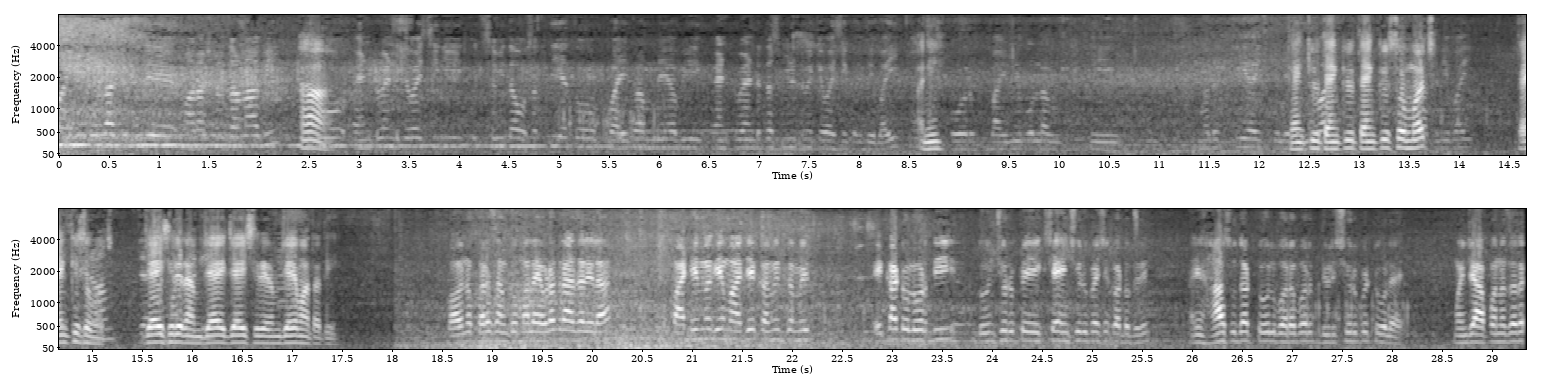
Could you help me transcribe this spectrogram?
भाई ने बोला कि मुझे महाराष्ट्र जाना अभी। हाँ। तो एंड टू एंड केवाईसी की कुछ सुविधा हो सकती है तो भाई का हमने अभी एंड टू एंड दस मिनट में केवाईसी कर दी भाई। और भाई ने बोला कि मदद किया इसके लिए थँक्यू धन्यवाद। Thank you thank you so much भाई थँक्यू सो मच जय श्री राम जय जय श्री राम जय माता दी। भावनो खरं सांगतो मला एवढा त्रास झालेला. पाठीमागे माझे कमीत कमीत एका टोलवरती दोनशे रुपये एकशे ऐंशी रुपयाचे कट होते आणि हा सुद्धा टोल बरोबर दीडशे रुपये टोल आहे. म्हणजे आपण जर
